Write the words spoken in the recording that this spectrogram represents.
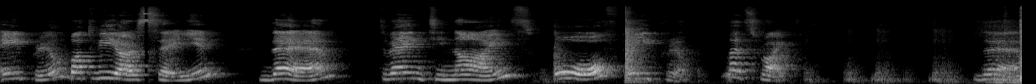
April, but we are saying the 29th of April. Let's write. The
